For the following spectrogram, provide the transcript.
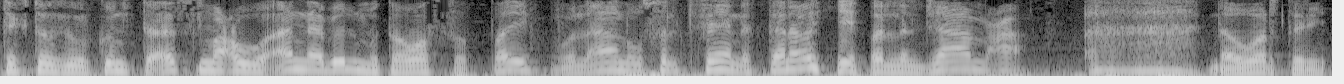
تيك توك يقول كنت أسمع وأنا بالمتوسط. طيب والآن وصلت فين؟ الثانوية ولا الجامعة؟ نورتني.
